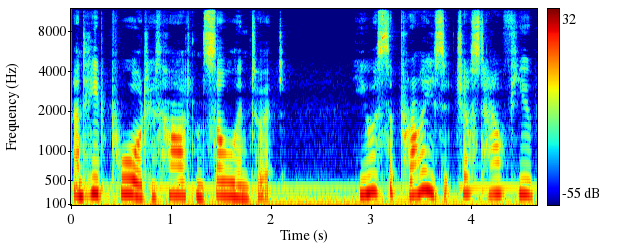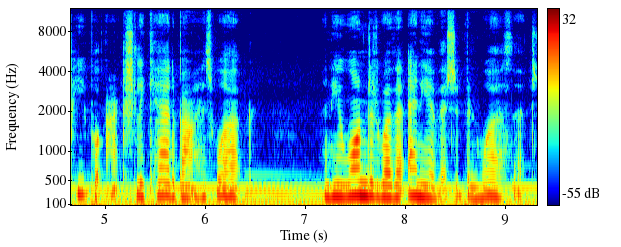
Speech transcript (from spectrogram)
and he'd poured his heart and soul into it. He was surprised at just how few people actually cared about his work, and he wondered whether any of it had been worth it.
